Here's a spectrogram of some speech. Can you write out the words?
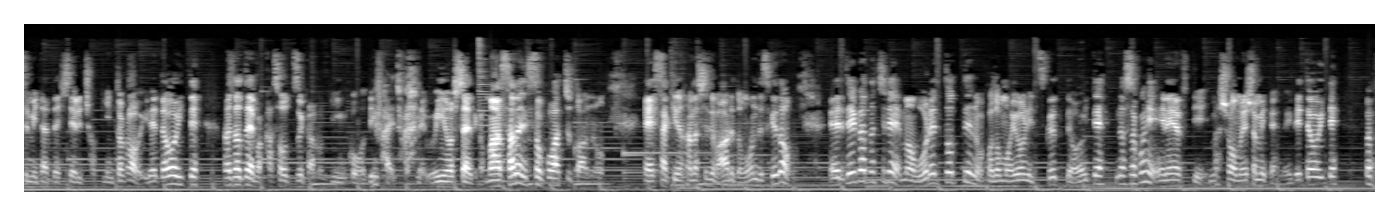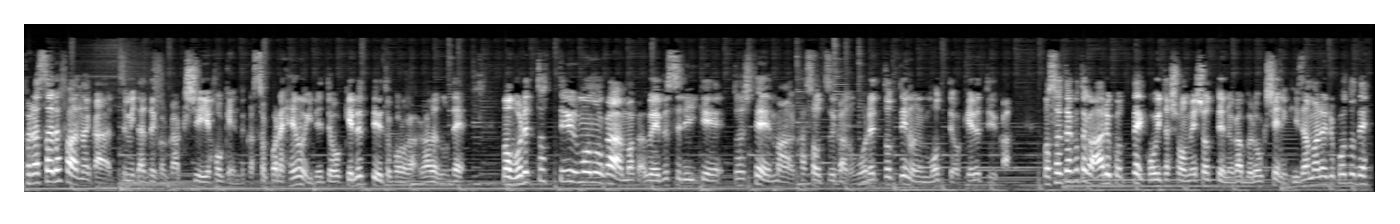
積み立てしてる貯金とかを入れておいて、まあ、例えば仮想通貨の銀行、 DeFi とかね、運用したりとか、まあ、さらにそこはちょっとあの、えー、先の話ではあると思うんですけど、えー、っていう形で、まあ、ウォレットっていうのを子供用に作っておいて、でそこに NFT、まあ、証明書みたいなの入れておいて、まあ、プラスアルファなんか積み立てとか学資保険とかそこら辺を入れておけるっていうところがあるので、まあ、ウォレットっていうものが、まあ、Web3 系として、まあ、仮想通貨のウォレットっていうのに持っておけるというか、まあ、そういったことがあることで、こういった証明書っていうのがブロックチェーンに刻まれることで、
